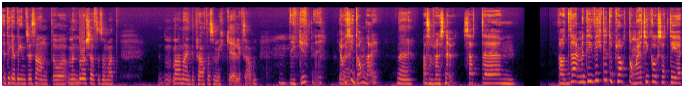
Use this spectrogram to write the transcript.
Jag tycker att det är intressant och, men då känns det som att man har inte pratat så mycket liksom. Nej, gud nej. Jag visste inte om det här. Nej. Alltså förrän nu. Så att... ehm, ja, det där, men det är viktigt att prata om och jag tycker också att det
